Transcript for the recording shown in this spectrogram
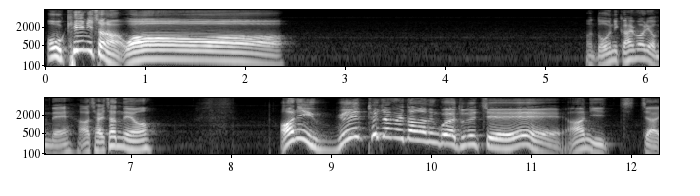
오 케인 있잖아 와 아, 넣으니까 할 말이 없네. 아 잘 찼네요. 아니 왜 퇴장을 당하는 거야 도대체? 아니 진짜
